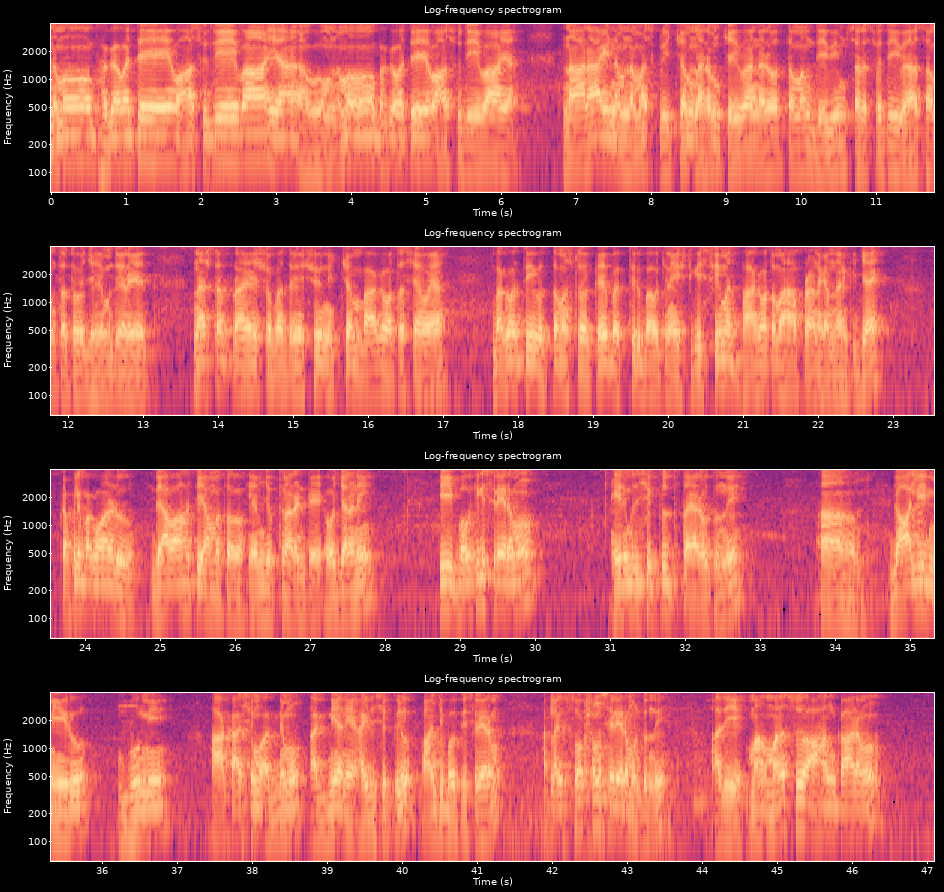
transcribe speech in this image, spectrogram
నమో భగవతే వాసుదేవాయ ఓం నమో భగవతే వాసుదేవాయ నారాయణం నమస్కృత్యం నరం చైవ నరోత్తమం దేవీం సరస్వతీ వ్యాసం తతో జయముదరేత్ నష్టప్రాయేషు భద్రేషు నిత్యం భాగవత సేవయ భగవతి ఉత్తమ శ్లోకే భక్తిర్భవచిన ఇష్టికి శ్రీమద్ భాగవత మహాపురాణ గంధానికి జై కపిలి భగవానుడు దేవాహతి అమ్మతో ఏం చెప్తున్నారంటే ఓ జనని ఈ భౌతిక శరీరము ఎనిమిది శక్తులతో తయారవుతుంది. గాలి నీరు భూమి ఆకాశము అగ్నిము అగ్ని అనే ఐదు శక్తులు పాంచభౌతిక శరీరం అట్లాగే సూక్ష్మ శరీరం ఉంటుంది. అది మహ మనస్సు అహంకారము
